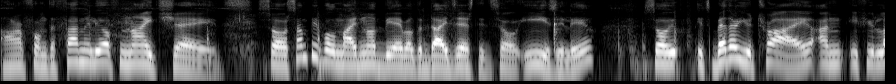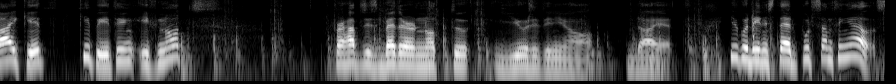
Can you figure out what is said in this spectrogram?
are from the family of nightshades. So some people might not be able to digest it so easily. So it's better you try and if you like it, keep eating. If not, perhaps it's better not to use it in your diet. You could instead put something else.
